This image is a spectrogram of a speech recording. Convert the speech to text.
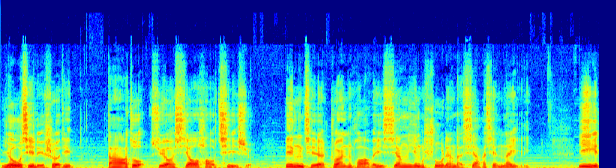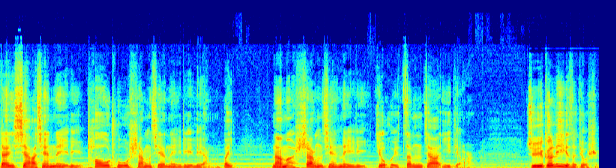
游戏里设定，打坐需要消耗气血，并且转化为相应数量的下限内力。一旦下限内力超出上限内力两倍，那么上限内力就会增加一点儿。举个例子，就是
